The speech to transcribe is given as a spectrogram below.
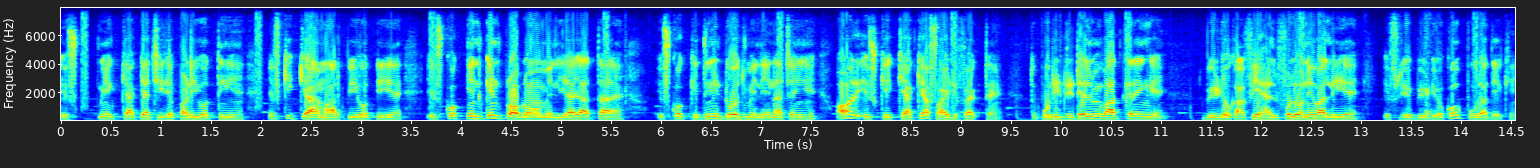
इसमें क्या क्या चीज़ें पड़ी होती हैं, इसकी क्या एमआरपी होती है, इसको किन किन प्रॉब्लमों में लिया जाता है, इसको कितनी डोज में लेना चाहिए और इसके क्या क्या साइड इफ़ेक्ट हैं। तो पूरी डिटेल में बात करेंगे। वीडियो काफ़ी हेल्पफुल होने वाली है इसलिए वीडियो को पूरा देखें।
